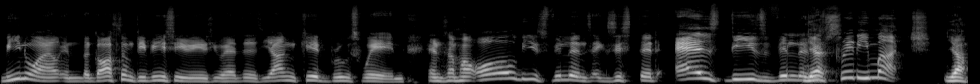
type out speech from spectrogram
Meanwhile, in the Gotham TV series, you had this young kid, Bruce Wayne, and somehow all these villains existed as these villains Yes. pretty much Yeah,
